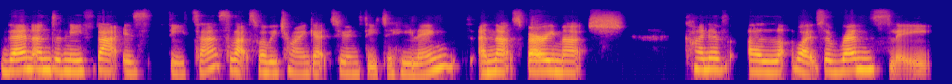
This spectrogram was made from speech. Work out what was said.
Then underneath that is theta. So that's where we try and get to in theta healing. And that's very much kind of a well, it's a REM sleep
